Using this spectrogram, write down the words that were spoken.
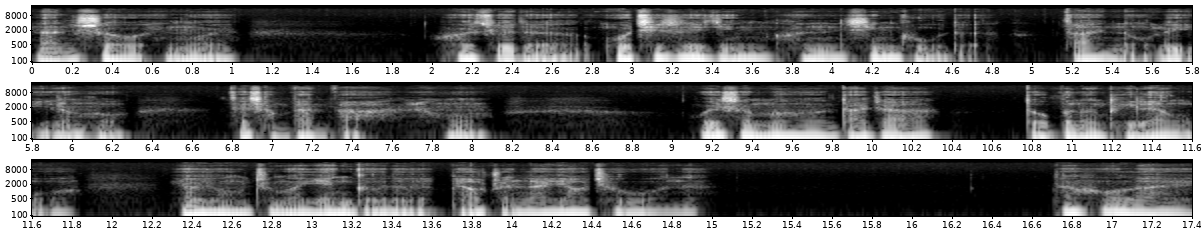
难受，因为会觉得我其实已经很辛苦的在努力，然后在想办法。然后，为什么大家都不能体谅我，要用这么严格的标准来要求我呢？但后来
